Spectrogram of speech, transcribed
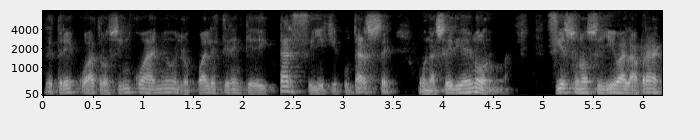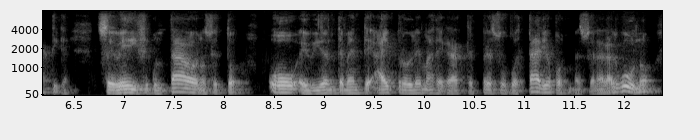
de 3, 4 o 5 años en los cuales tienen que dictarse y ejecutarse una serie de normas. Si eso no se lleva a la práctica, se ve dificultado, ¿no es cierto? O evidentemente hay problemas de carácter presupuestario, por mencionar algunos,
